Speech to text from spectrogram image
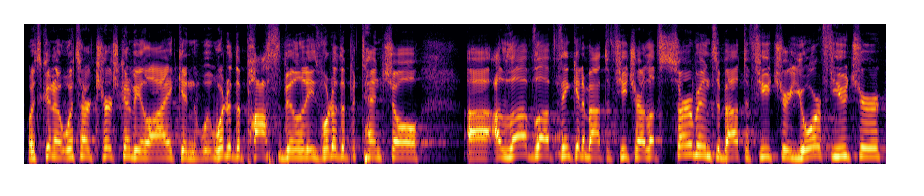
What's, gonna, what's our church going to be like? And what are the possibilities? What are the potential? Uh, I love, love thinking about the future. I love sermons about the future, your future.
